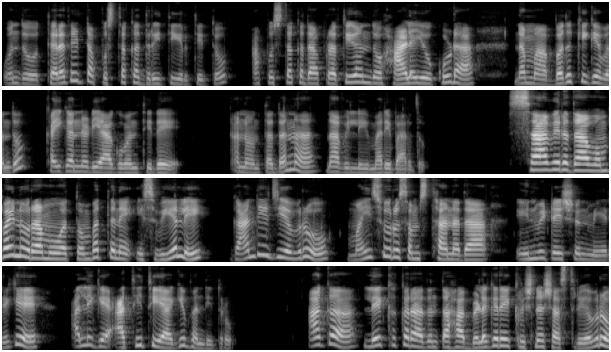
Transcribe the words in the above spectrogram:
ಒಂದು ತೆರೆದಿಟ್ಟ ಪುಸ್ತಕದ ರೀತಿ ಇರ್ತಿತ್ತು. ಆ ಪುಸ್ತಕದ ಪ್ರತಿಯೊಂದು ಹಾಳೆಯೂ ಕೂಡ ನಮ್ಮ ಬದುಕಿಗೆ ಒಂದು ಕೈಗನ್ನಡಿಯಾಗುವಂತಿದೆ ಅನ್ನೋವಂಥದ್ದನ್ನು ನಾವಿಲ್ಲಿ ಮರಿಬಾರದು. ಸಾವಿರದ ಒಂಬೈನೂರ ಮೂವತ್ತೊಂಬತ್ತನೇ ಇಸ್ವಿಯಲ್ಲಿ ಗಾಂಧೀಜಿಯವರು ಮೈಸೂರು ಸಂಸ್ಥಾನದ ಇನ್ವಿಟೇಷನ್ ಮೇರೆಗೆ ಅಲ್ಲಿಗೆ ಅತಿಥಿಯಾಗಿ ಬಂದಿದ್ದರು ಆಗ ಲೇಖಕರಾದಂತಹ ಬೆಳಗೆರೆ ಕೃಷ್ಣಶಾಸ್ತ್ರಿಯವರು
